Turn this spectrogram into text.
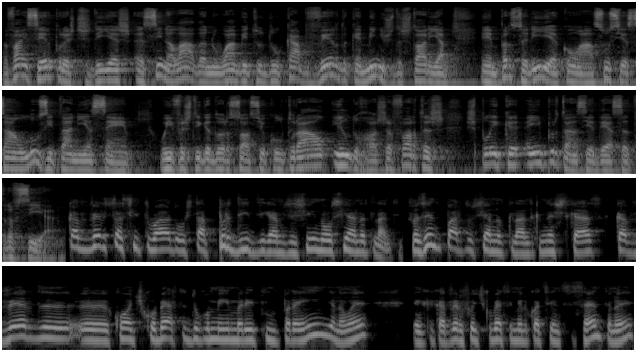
vai ser por estes dias assinalada no âmbito do Cabo Verde Caminhos de História, em parceria com a Associação Lusitânia SEM. O investigador sociocultural Hildo Rocha Fortes explica a importância dessa travessia. Cabo Verde está situado, ou está perdido, digamos assim, no Oceano Atlântico. Fazendo parte do Oceano Atlântico, neste caso, Cabo Verde, eh, com a descoberta do caminho marítimo para a Índia, não é? Em que Cabo Verde foi descoberto em 1460, não é?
